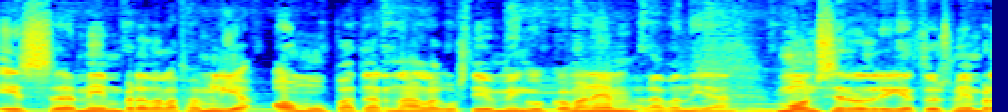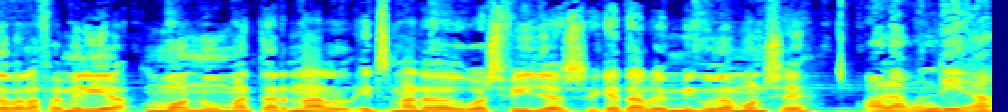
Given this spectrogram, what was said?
és eh, membre de la família homopaternal. Agustí, benvingut, com anem? Hola, bon dia. Montse Rodríguez, tu ets membre de la família monomaternal, ets mare de dues filles. Què tal? Benvinguda, Montse. Hola, bon dia.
